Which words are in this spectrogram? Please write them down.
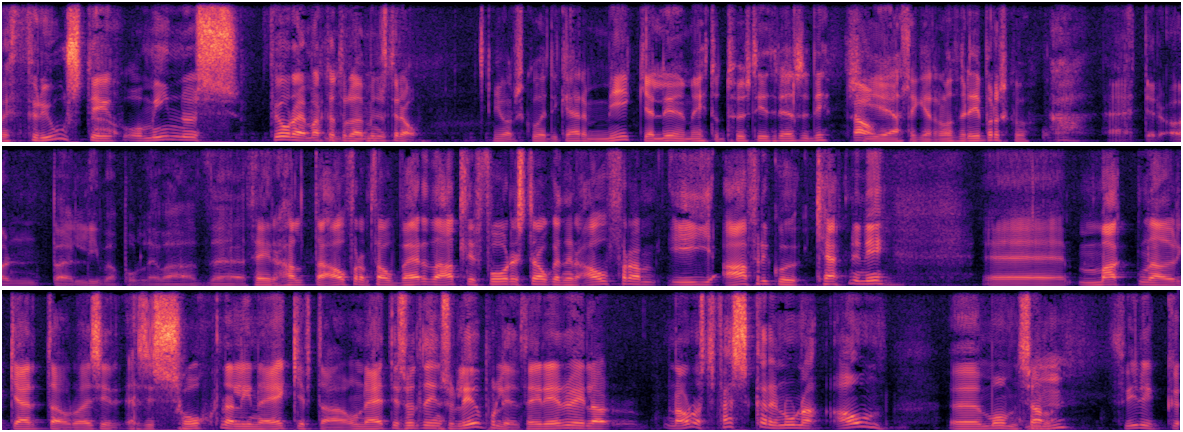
með þrjú stig og mínus fjóraði markatúraða mínus þrjá Ég var að sko þetta í gæra mikið að liðum 1 og 2 stíð 3 seti Já. Svo ég ætla að gera ráð fyrir því bara sko. Þetta er unbelievable ef að uh, þeir halda áfram þá verða allir fóristrákanir áfram í Afriku keppninni uh, Magnaður Gerdár og þessi, þessi sóknarlína Egipta, hún er þetta svolítið eins og liðbúlið, þeir eru eiginlega nánast feskari núna án uh, moment saman, mm. því lík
